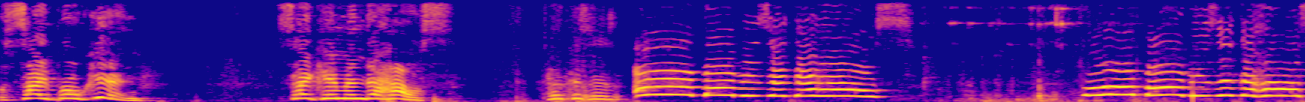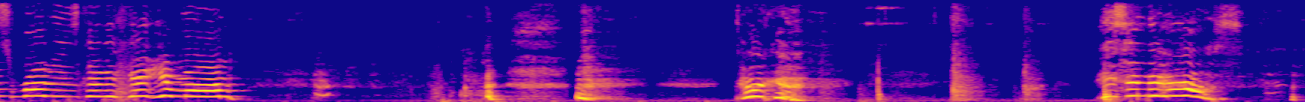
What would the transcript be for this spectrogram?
Si broke in. Si came in the house. Tonka says, Ah, Bobby's in the house. Ah, Bobby's in the house. Ronnie's gonna get you, Mom. Tonka. He's in the house.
